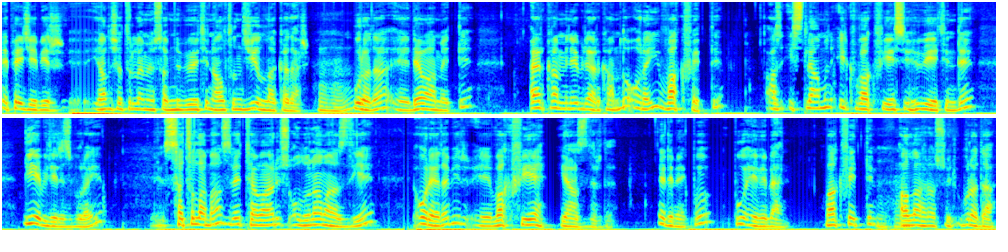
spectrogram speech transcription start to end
Epeyce bir e, yanlış hatırlamıyorsam nübüvvetin 6. yılına kadar hı hı. burada e, devam etti. Erkam bin Ebil Erkam da orayı vakfetti. İslam'ın ilk vakfiyesi hüviyetinde diyebiliriz burayı. E, satılamaz ve tevarüs olunamaz diye oraya da bir e, vakfiye yazdırdı. Ne demek bu? Bu evi ben vakfettim. Hı hı. Allah Resulü burada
